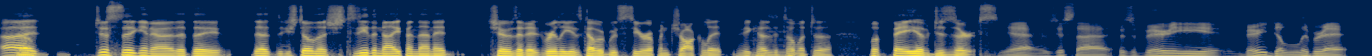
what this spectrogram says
Uh, just the, you know that the that you still see the knife and then it shows that it really is covered with syrup and chocolate because it's so much a buffet of desserts. Yeah, it was just that. It was a very, very deliberate,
